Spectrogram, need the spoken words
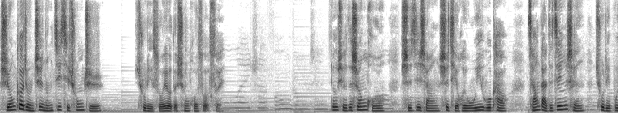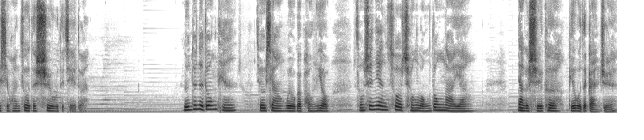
使用各种智能机器充值，处理所有的生活琐碎。留学的生活实际上是体会无依无靠、强打着精神处理不喜欢做的事物的阶段。伦敦的冬天，就像我有个朋友总是念错成隆冬那样，那个时刻给我的感觉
